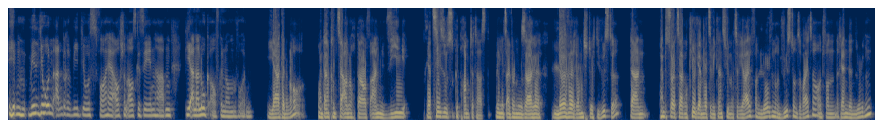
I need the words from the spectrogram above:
eben Millionen andere Videos vorher auch schon ausgesehen haben, die analog aufgenommen wurden. Ja, genau. Und dann kommt es ja auch noch darauf an, wie präzise du es gepromptet hast. Wenn ich jetzt einfach nur sage, Löwe rennt durch die Wüste, dann könntest du halt sagen, okay, wir haben jetzt irgendwie ganz viel Material von Löwen und Wüste und so weiter und von rennenden Löwen.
